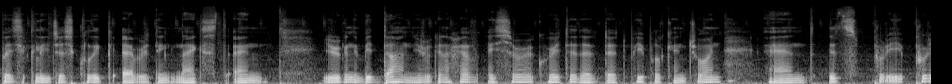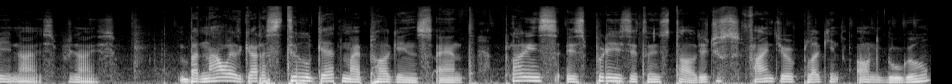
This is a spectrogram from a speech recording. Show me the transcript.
basically just click everything next and you're gonna be done. You're gonna have a server created that, that people can join and it's pretty pretty nice pretty nice. But now I gotta still get my plugins and plugins is pretty easy to install. You just find your plugin on Google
